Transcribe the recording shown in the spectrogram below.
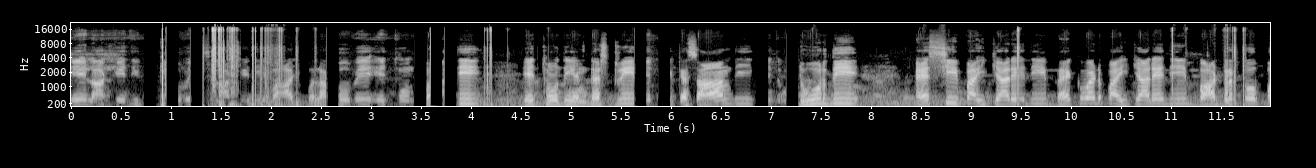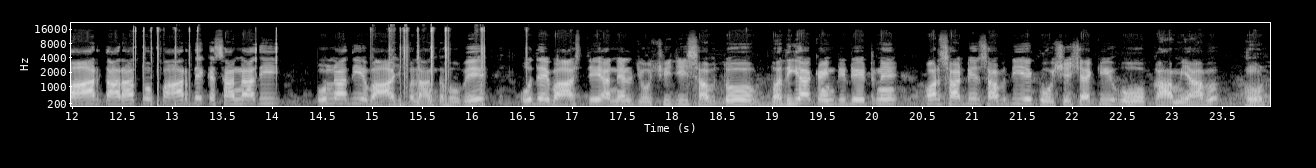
ਇਹ ਇਲਾਕੇ ਦੀ ਹੋਵੇ, ਇਸ ਇਲਾਕੇ ਦੀ ਆਵਾਜ਼ ਬੁਲੰਦ ਹੋਵੇ, ਇੱਥੋਂ ਦੀ ਇੱਥੋਂ ਦੀ ਇੰਡਸਟਰੀ ਕਿਸਾਨ ਦੀ ਮਜ਼ਦੂਰ ਦੀ, ਐਸੀ ਭਾਈਚਾਰੇ ਦੀ ਬੈਕਵਰਡ ਭਾਈਚਾਰੇ ਦੀ ਬਾਰਡਰ ਤੋਂ ਪਾਰ, ਤਾਰਾਂ ਤੋਂ ਪਾਰ ਦੇ ਕਿਸਾਨਾਂ ਦੀ, ਉਹਨਾਂ ਦੀ ਆਵਾਜ਼ ਬੁਲੰਦ ਹੋਵੇ ਉਹਦੇ ਵਾਸਤੇ ਅਨਿਲ ਜੋਸ਼ੀ ਜੀ ਸਭ ਤੋਂ ਵਧੀਆ ਕੈਂਡੀਡੇਟ ਨੇ ਔਰ ਸਾਡੇ ਸਭ ਦੀ ਇਹ ਕੋਸ਼ਿਸ਼ ਹੈ ਕਿ ਉਹ ਕਾਮਯਾਬ ਹੋਣ।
